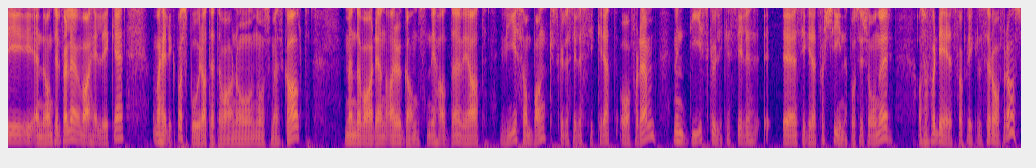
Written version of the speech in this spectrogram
i Enron-tilfellet var, heller ikke, var heller ikke på sporet at dette var noe, noe som helst galt. Men det var den arrogansen de hadde ved at vi som bank skulle stille sikkerhet overfor dem, men de skulle ikke stille eh, sikkerhet for sine posisjoner, altså for deres forpliktelser overfor oss.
